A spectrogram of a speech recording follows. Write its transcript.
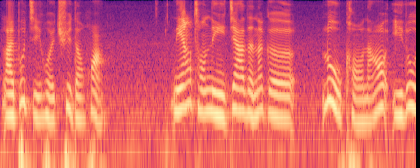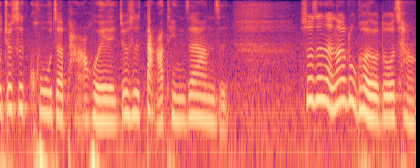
来不及回去的话，你要从你家的那个路口，然后一路就是哭着爬回就是大厅这样子。说真的，那路口有多长，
